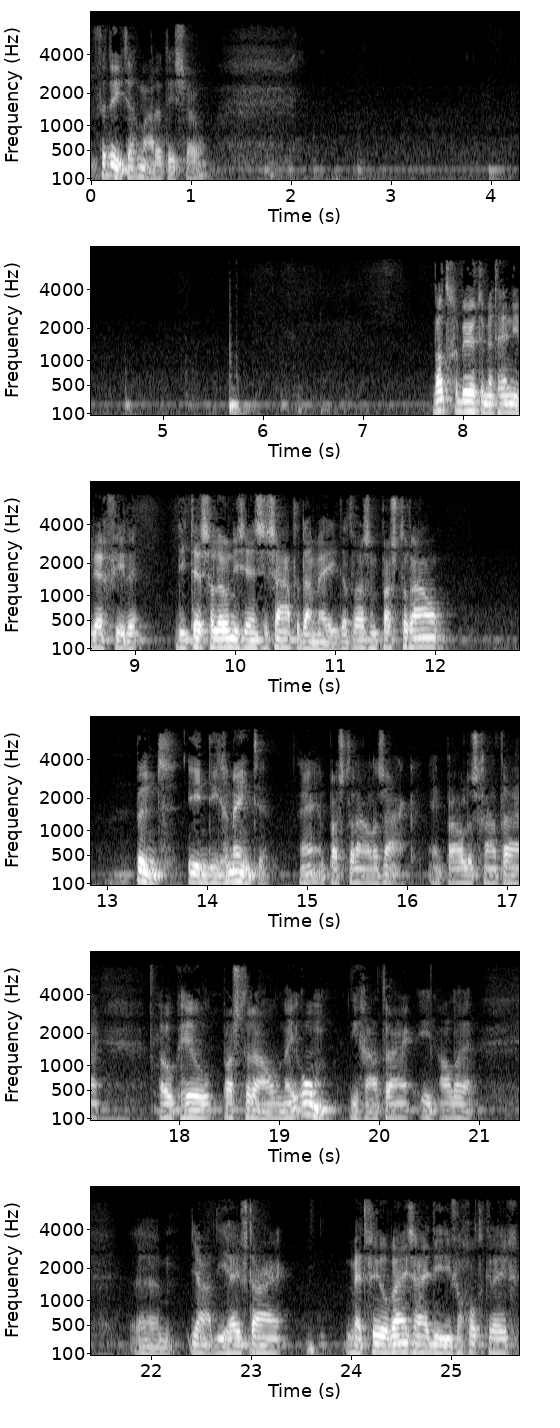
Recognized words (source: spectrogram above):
verdrietig, maar dat is zo. Wat gebeurt er met hen die wegvielen? Die Thessalonicenzen zaten daarmee. Dat was een pastoraal punt in die gemeente. een pastorale zaak. En Paulus gaat daar ook heel pastoraal mee om. Die gaat daar in alle. Ehm, ja, die heeft daar met veel wijsheid die hij van God kreeg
